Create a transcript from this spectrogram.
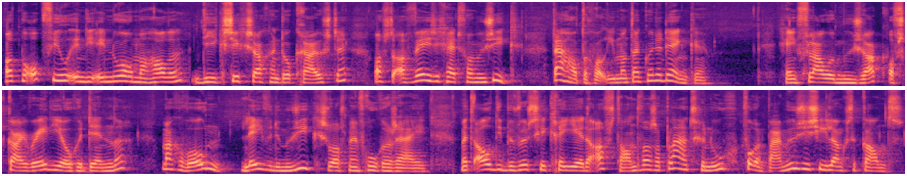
Wat me opviel in die enorme hallen die ik zigzag en doorkruiste, was de afwezigheid van muziek. Daar had toch wel iemand aan kunnen denken. Geen flauwe muzak of Sky Radio gedender, maar gewoon levende muziek, zoals men vroeger zei. Met al die bewust gecreëerde afstand was er plaats genoeg voor een paar muzici langs de kant.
